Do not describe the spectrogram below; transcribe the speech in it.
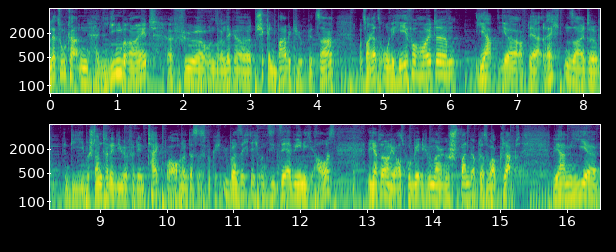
Alle Zutaten liegen bereit für unsere leckere Chicken Barbecue Pizza. Und zwar ganz ohne Hefe heute. Hier habt ihr auf der rechten Seite die Bestandteile, die wir für den Teig brauchen. Und das ist wirklich übersichtlich und sieht sehr wenig aus. Ich habe es auch noch nicht ausprobiert. Ich bin mal gespannt, ob das überhaupt klappt. Wir haben hier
